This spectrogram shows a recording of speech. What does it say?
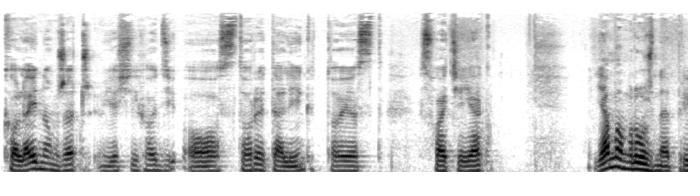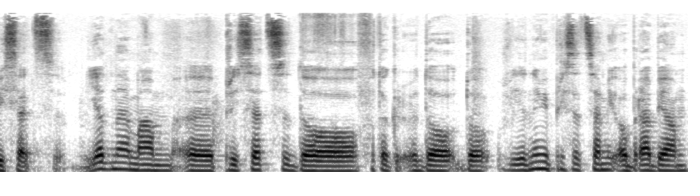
Kolejną rzecz, jeśli chodzi o storytelling, to jest, słuchajcie, jak ja mam różne presetsy. Jedne mam e, presetsy do, do, do jednymi presetsami obrabiam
